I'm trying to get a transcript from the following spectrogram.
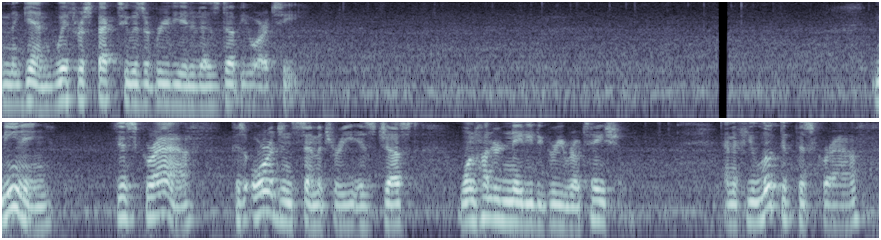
and again, with respect to is abbreviated as WRT. Meaning, this graph, because origin symmetry is just 180 degree rotation. And if you looked at this graph,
